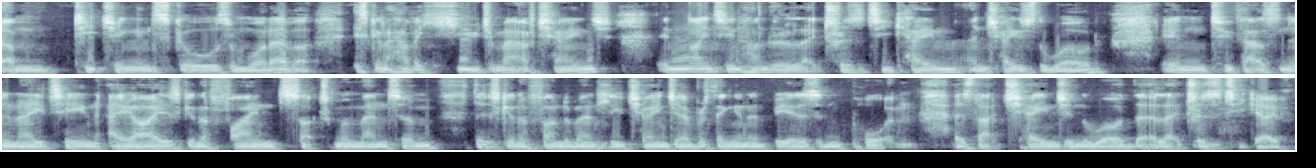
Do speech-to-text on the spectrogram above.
um, teaching in schools and whatever. It's going to have a huge amount of change. In 1900, electricity came and changed the world. In 2018, AI is going to find such momentum that it's going to fundamentally change everything and it'd be as important as that change in the world that electricity gave.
